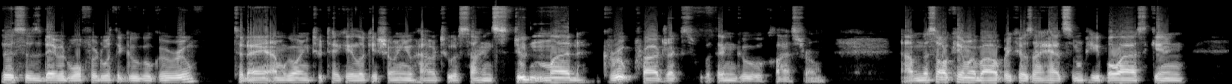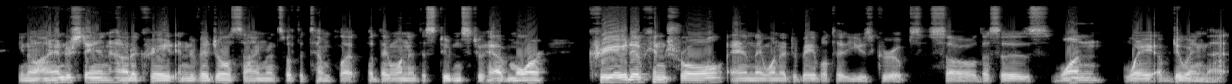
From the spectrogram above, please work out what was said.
This is David Wolford with the Google Guru. Today I'm going to take a look at showing you how to assign student-led group projects within Google Classroom. Um, this all came about because I had some people asking, you know, I understand how to create individual assignments with the template, but they wanted the students to have more creative control and they wanted to be able to use groups. So this is one way of doing that.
